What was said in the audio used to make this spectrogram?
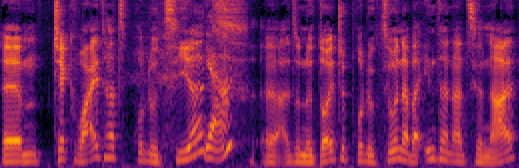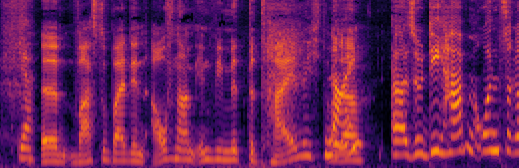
Ähm, Jack White hat's produziert, Ja. äh, also eine deutsche Produktion, aber international. Ja. Ähm, warst du bei den Aufnahmen irgendwie mit beteiligt? Nein, Oder? also die haben unsere,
